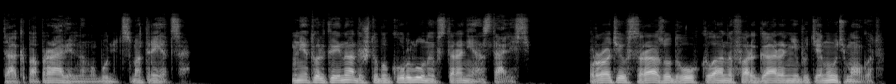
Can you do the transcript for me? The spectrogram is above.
Так по-правильному будет смотреться. Мне только и надо, чтобы курлуны в стороне остались. Против сразу двух кланов Аргара не потянуть могут.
